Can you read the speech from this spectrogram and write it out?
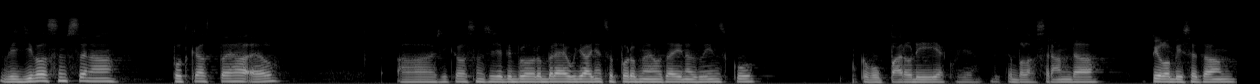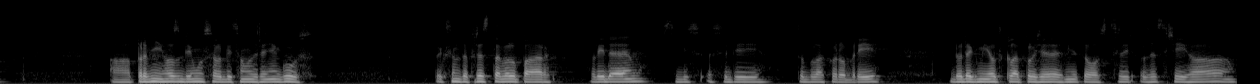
Vydíval jsem se na podcast PHL a říkal jsem si, že by bylo dobré udělat něco podobného tady na Zlínsku. Takovou parodii, jakože by to byla sranda, pilo by se tam a první host by musel být samozřejmě Gus. Tak jsem to představil pár lidem, jestli by, jestli by to bylo jako dobrý. Dodek mi odklepl, že mě to zestříhá.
